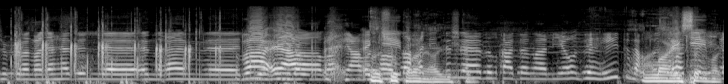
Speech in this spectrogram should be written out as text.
شكرا على هذا الإنغام رائعه رائعه شكرا لنا هذه القعدة اليوم. زهيتنا الله يسلمك.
